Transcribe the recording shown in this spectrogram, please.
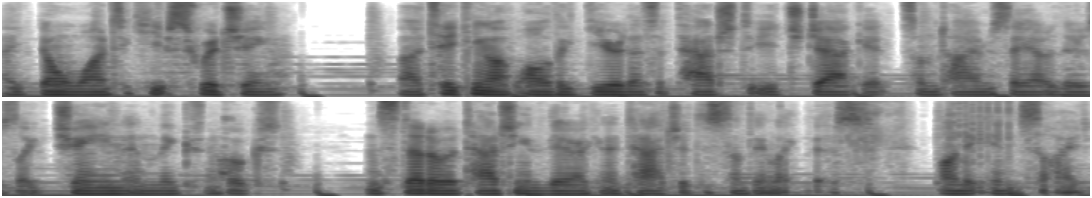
I don't want to keep switching, uh, taking off all the gear that's attached to each jacket. Sometimes they there's like chain and links and hooks instead of attaching it there, I can attach it to something like this on the inside.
